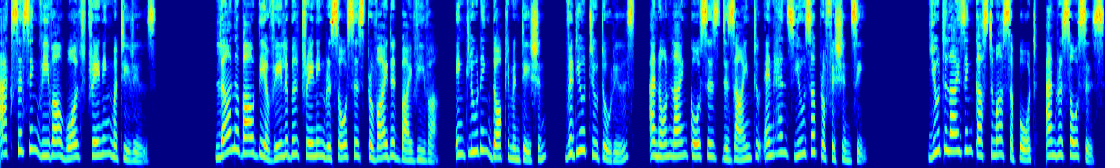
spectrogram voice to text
Accessing Veeva Vault training materials. Learn about the available training resources provided by Veeva, including documentation, video tutorials, and online courses designed to enhance user proficiency. Utilizing customer support and resources.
